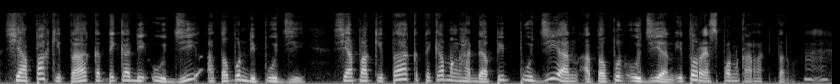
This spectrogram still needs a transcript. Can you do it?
siapa kita ketika diuji ataupun dipuji. Siapa kita ketika menghadapi pujian ataupun ujian itu respon karakter. Hmm.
